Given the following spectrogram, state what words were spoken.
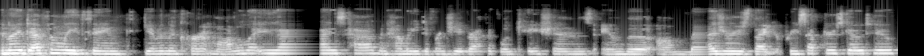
And I definitely think, given the current model that you guys have and how many different geographic locations and the um, measures that your preceptors go to,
